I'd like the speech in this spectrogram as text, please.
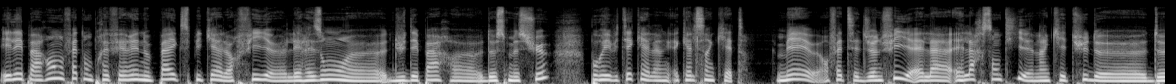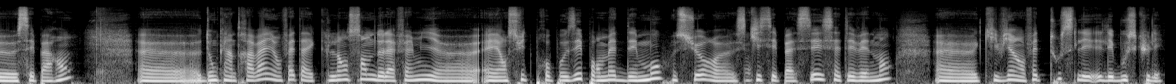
Et les parents, en fait, ont préféré ne pas expliquer à leur fille les raisons du départ de ce monsieur pour éviter qu'elle s'inquiète. Mais euh, en fait, cette jeune fille, elle a, elle a ressenti l'inquiétude euh, de ses parents. Euh, donc un travail en fait avec l'ensemble de la famille est ensuite proposé pour mettre des mots sur ce qui s'est passé, cet événement qui vient en fait tous les, les, bousculer.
